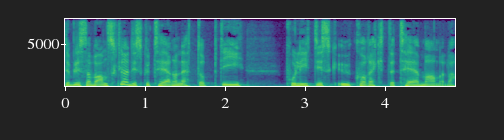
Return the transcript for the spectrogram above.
det blir så vanskelig å diskutere nettopp de politisk ukorrekte temaene, da.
